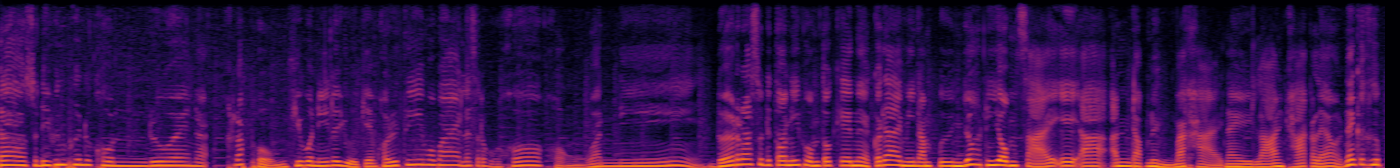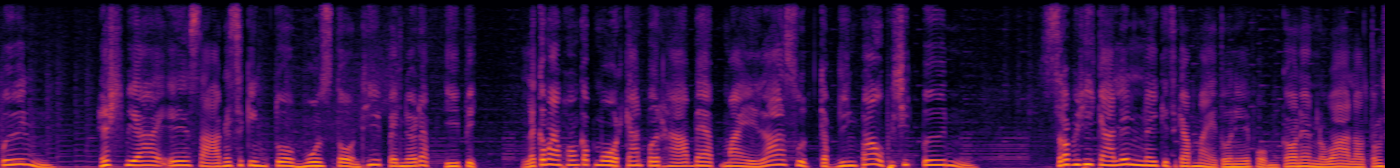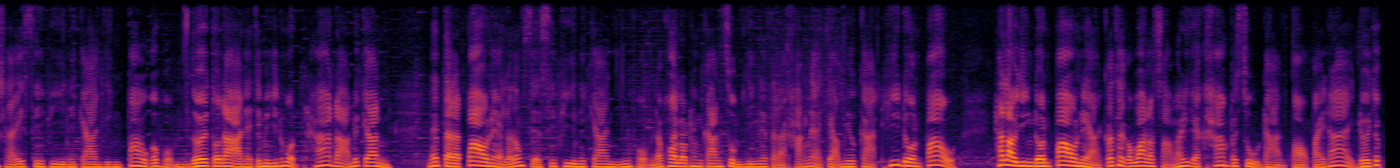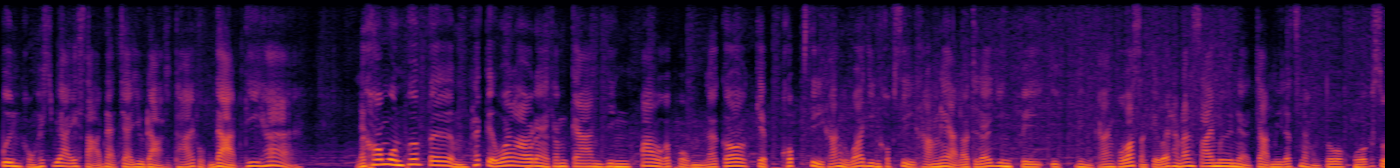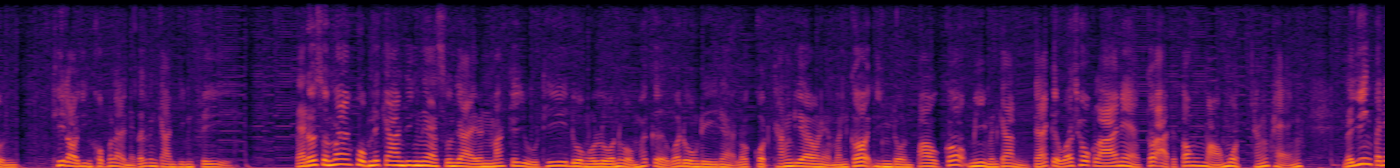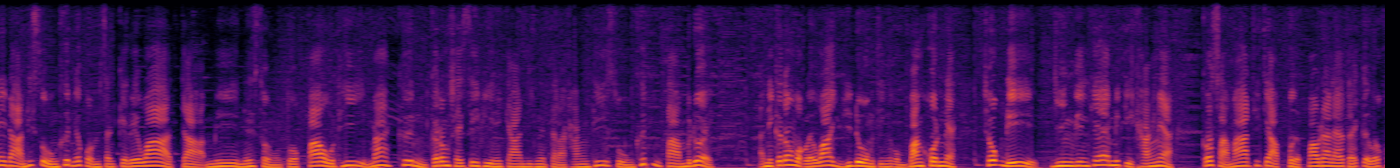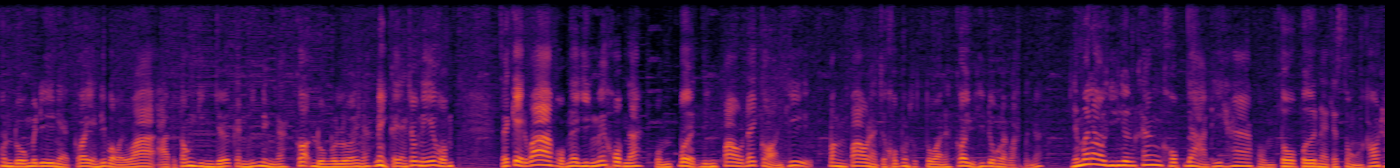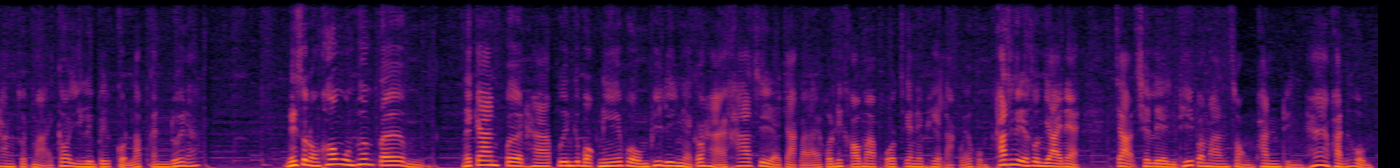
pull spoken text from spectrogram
กล่าวสวัสดีเพื่อนๆทุกคนด้วยนะครับผมคลิปวันนี้เราอยู่เกม Call of Duty Mobile และสำหรับหัวข้อของวันนี้ โดยล่าสุดในตอนนี้ผมตัวเกมเนี่ย ก็ได้มีนำปืนยอดนิยมสาย AR อันดับหนึ่งมาขายในร้านค้ากันแล้ว นั่นก็คือปืน HBI A3 ในสกินของตัว Moonstone ที่เป็นระดับ Epic และก็มาพร้อมกับโหมดการเปิดหาแบบใหม่ล่าสุดกับยิงเป้าพิชิตปืน สำหรับวิธีการเล่นในกิจกรรมใหม่ตัวนี้ผมก็แน่นอนว่าเราต้องใช้ CP ในการยิงเป้าครับผม โดยตัวด่านเนี่ยจะมีทั้งหมด 5 ด่านด้วยกัน ในแต่ละเป้าเนี่ยเราต้องเสีย CP ในการยิงผม แล้วพอเราทำการสุ่มยิงในแต่ละครั้งเนี่ยจะมีโอกาสที่โดนเป้า ถ้าเรายิงโดนเป้าเนี่ยก็เท่ากับว่าเราสามารถที่จะข้ามไปสู่ด่านต่อไปได้ โดยเจ้าปืนของ HBI 3เนี่ยจะอยู่ด่านสุดท้ายผมด่านที่ 5 และข้อมูลเพิ่มเติม ถ้าเกิดว่าเราเนี่ยทำการยิงเป้ากับผม แล้วก็เก็บครบ 4 ครั้งหรือว่ายิงครบ 4 ครั้งเนี่ยเราจะได้ยิงฟรีอีก 1 ครั้ง เพราะว่าสังเกตว่าทางด้านซ้ายมือเนี่ยจะมีลักษณะของตัวหัวกระสุน ที่เรายิงครบเมื่อไหร่เนี่ยก็จะเป็นการยิงฟรีแต่โดยส่วนมากผมในการยิงเนี่ยส่วนใหญ่มันมักจะอยู่ที่ดวงล้วนๆผมถ้าเกิดว่าดวงดีเนี่ยเรากดครั้งเดียวเนี่ยมันก็ยิงโดนเป้าก็มีเหมือนกัน แต่ถ้าเกิดว่าโชคร้ายเนี่ยก็อาจจะต้องเหมาหมดทั้งแผง และยิ่งไปในด่านที่สูงขึ้นครับผมสังเกตได้ว่าจะมีในส่วนของตัวเป้าที่มากขึ้น ก็ต้องใช้ CP ในการยิงในแต่ละครั้งที่สูงขึ้นตามไปด้วย อันนี้ก็ต้องบอกเลยว่าอยู่ที่ดวงจริงครับผมบางคนเนี่ยโชคดี ยิงเพียงแค่ไม่กี่ครั้งเนี่ย ก็สามารถที่จะเปิดเป้าได้แล้ว แต่เกิดว่าคนดวงไม่ดีเนี่ยก็อย่างที่บอกไว้ว่าอาจจะต้องยิงเยอะกันนิดนึงนะก็ดวงรวยๆนะนี่ก็อย่างช่วงนี้ผมสังเกตว่าผมเนี่ยยิงไม่ครบนะ ผมเปิดยิงเป้าได้ก่อนที่ปังเป้าเนี่ยจะครบหมดทุกตัวนะก็อยู่ที่ดวงหลักๆเลยนะแล้วเมื่อเรายิงจนครั้งครบด่านที่ 5 ผมตัวปืนเนี่ยจะส่งเข้าทางจดหมายก็อย่าลืมไปกดรับกันด้วยนะ ในส่วนของข้อมูลเพิ่มเติมในการเปิดหาปืนกระบอกนี้ผมพี่ลิงเนี่ยก็หาค่าเฉลี่ยจากหลายๆคนที่เขามาโพสต์กันในเพจหลักแล้วผมค่าเฉลี่ยส่วนใหญ่เนี่ยจะเฉลี่ยอยู่ที่ประมาณ 2,000ถึง5,000ครับผม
